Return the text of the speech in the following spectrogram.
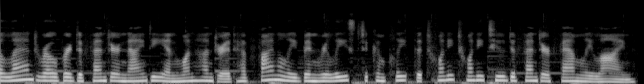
The Land Rover Defender 90 and 100 have finally been released to complete the 2022 Defender family line.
